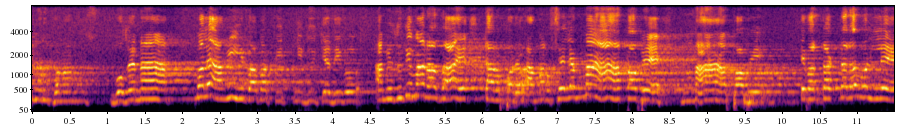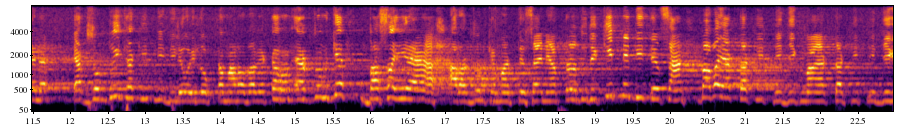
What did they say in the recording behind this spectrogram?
মূর্খ মানুষ, বোঝে না। বলে, আমি বাবা পিটনি দুইটা দিব। আমি যদি মারা যায় তারপরে আমার ছেলে মা পাবে মা পাবে। এবার ডাক্তাররা বললেন একজন দুইটা কিডনি দিলে ওই লোকটা মারা যাবে। কারণ একজনকে বাঁচাইয়া আর একজনকে মারতে চায়নি আপনারা যদি কিডনি দিতে চান, বাবা একটা কিডনি দিক, মা একটা কিডনি দিক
